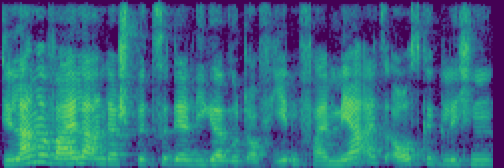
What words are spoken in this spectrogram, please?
Die Langeweile an der Spitze der Liga wird auf jeden Fall mehr als ausgeglichen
